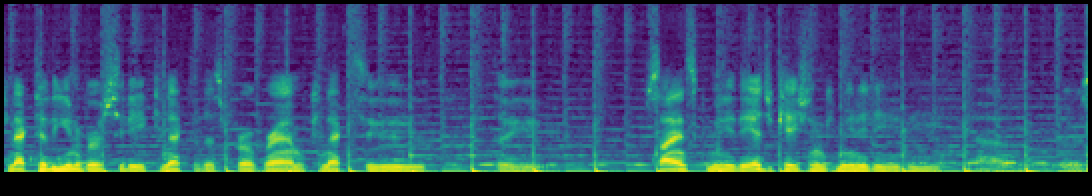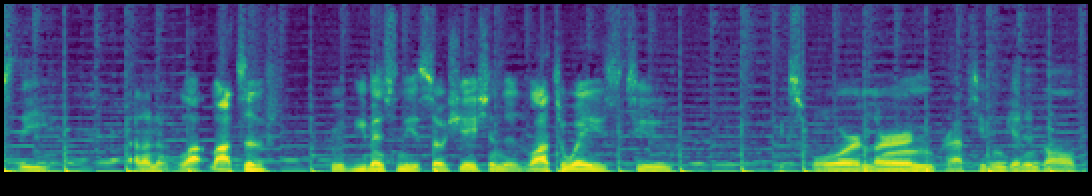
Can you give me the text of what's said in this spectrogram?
connect to the university, connect to this program, connect to the Scion community, the education community. The uh, there's the I don't know, lot, lots of you mentioned the association. There's lots of ways to explore, learn, perhaps even get involved.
